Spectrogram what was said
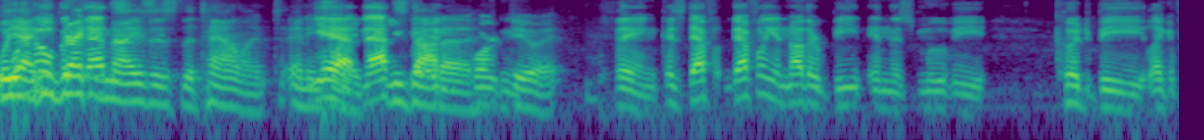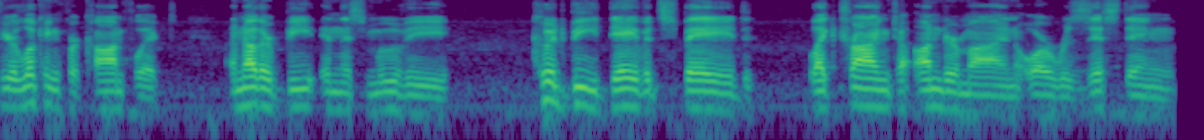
Well, Well, yeah, no, he recognizes the talent, and he's Yeah, like, that's you the gotta important- do it. thing because def- definitely another beat in this movie could be like if you're looking for conflict another beat in this movie could be david spade like trying to undermine or resisting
